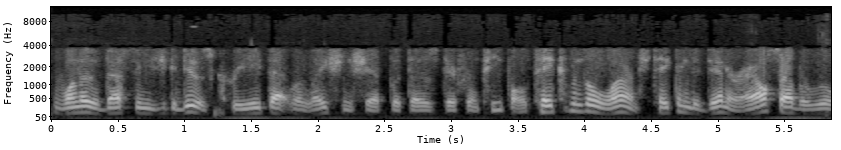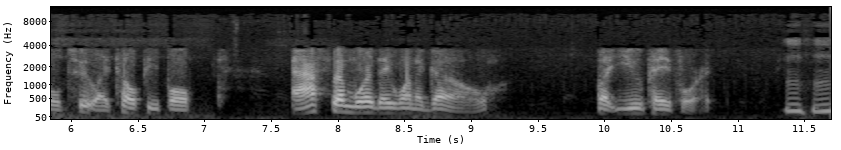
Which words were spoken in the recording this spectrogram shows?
one of the best things you can do is create that relationship with those different people. Take them to lunch, take them to dinner. I also have a rule too. I tell people, ask them where they want to go, but you pay for it. Mm-hmm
